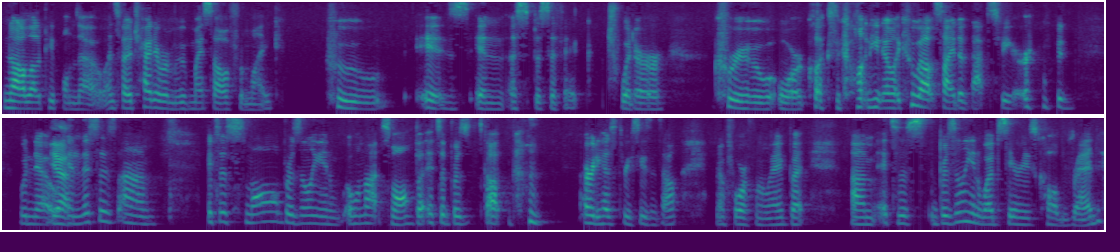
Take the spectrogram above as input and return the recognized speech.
not a lot of people know, and so I try to remove myself from like who is in a specific Twitter crew or ClexaCon, you know, like who outside of that sphere would would know. Yeah. And this is um, it's a small Brazilian, well, not small, but it's a it's got already has three seasons out and a fourth one away, but um, it's this Brazilian web series called Red,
